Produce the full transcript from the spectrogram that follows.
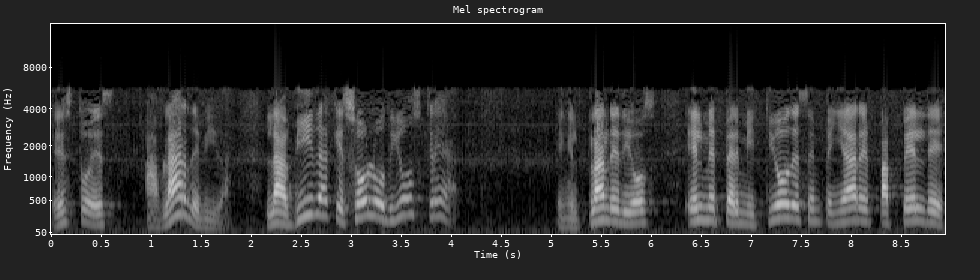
Esto es hablar de vida, la vida que solo Dios crea. En el plan de Dios, Él me permitió desempeñar el papel de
